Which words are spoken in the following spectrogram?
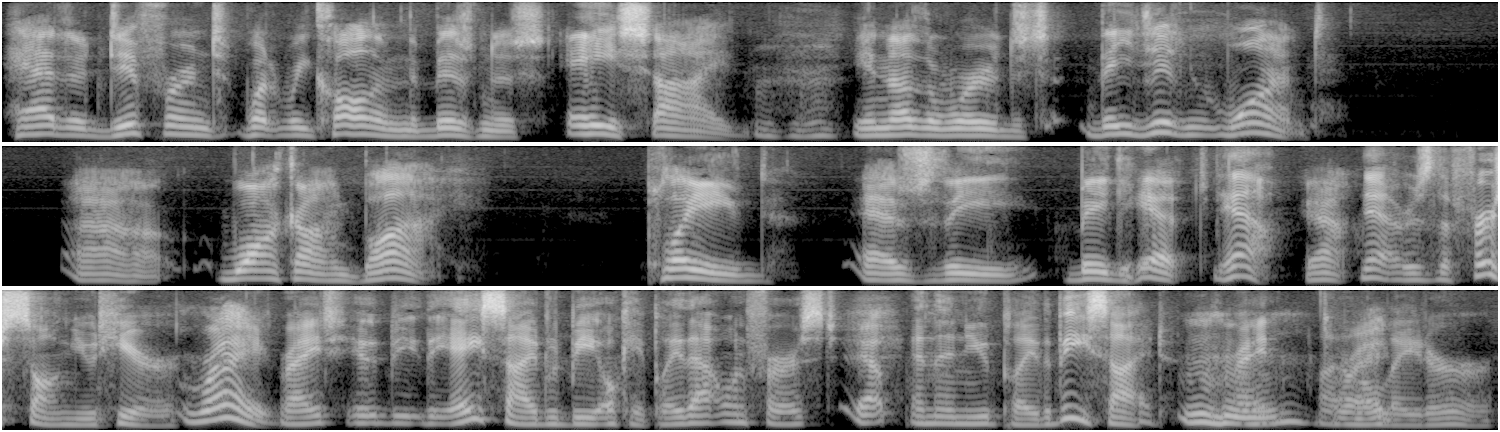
had a different, what we call in the business, A side. Mm-hmm. In other words, they didn't want uh, Walk On By played as the big hit. Yeah. Yeah. Yeah, it was the first song you'd hear, Right. right? It would be the A side would be okay, play that one first, Yep. and then you'd play the B side, right? I don't know, right. later or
